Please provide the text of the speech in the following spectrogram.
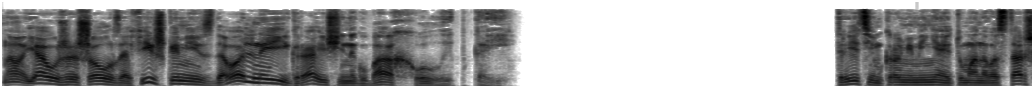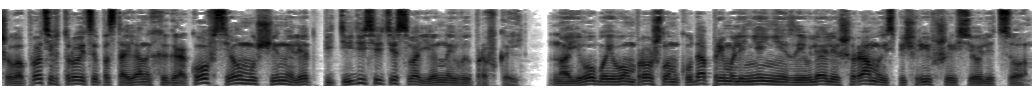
Но я уже шел за фишками с довольной играющей на губах улыбкой. Третьим, кроме меня и Туманова-старшего, против троицы постоянных игроков сел мужчина лет 50 с военной выправкой. Но о его боевом прошлом куда прямолинейнее заявляли шрамы, испечрившие все лицо.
